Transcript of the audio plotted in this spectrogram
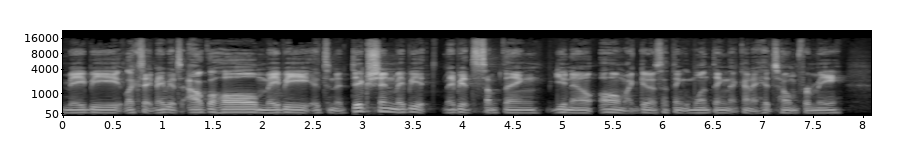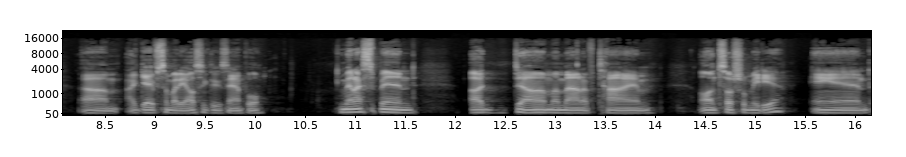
maybe like I say maybe it's alcohol. Maybe it's an addiction. Maybe it maybe it's something you know. Oh my goodness! I think one thing that kind of hits home for me. Um, I gave somebody else an example. Man, I spend a dumb amount of time on social media, and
